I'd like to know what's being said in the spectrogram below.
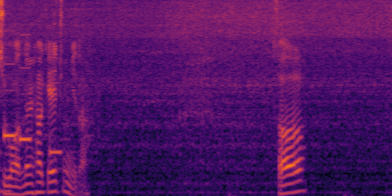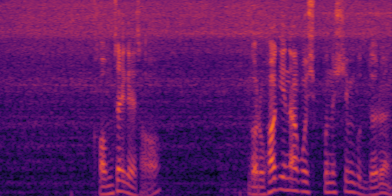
지원을 하게 해줍니다. 그래서 검색해서 이거를 확인하고 싶으신 분들은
